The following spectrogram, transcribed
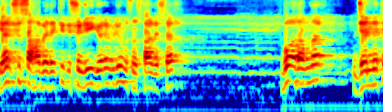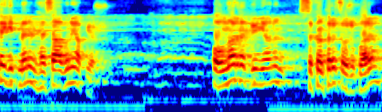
Yani şu sahabedeki düşünceyi görebiliyor musunuz kardeşler? Bu adamlar cennete gitmenin hesabını yapıyor. Onlar da dünyanın sıkıntılı çocukları,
